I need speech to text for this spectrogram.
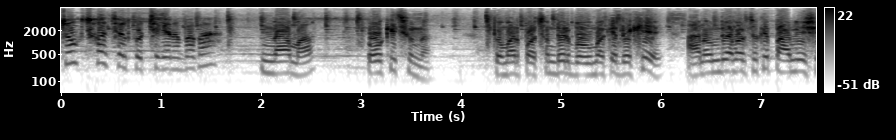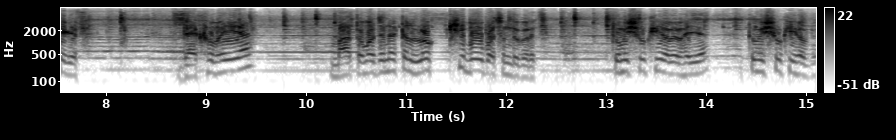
চোখ ছলছল করছে কেন বাবা? না মা ও কিছু না। তোমার পছন্দের বৌমাকে দেখে আনন্দে আমার চোখে পানি এসে গেছে। দেখো ভাইয়া মা তোমার জন্য একটা লক্ষ্মী বউ পছন্দ করেছে। তুমি সুখী হবে ভাইয়া তুমি সুখী হবে।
